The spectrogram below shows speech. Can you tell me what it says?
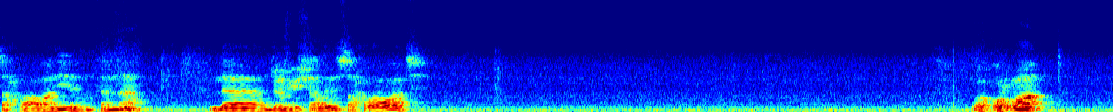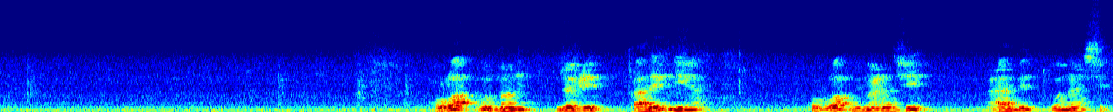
صحراواني للمثنى. لا جمع شاذ صحراوات وقراء قراء مضمن جمع قارئ نية. قراء بمعنى شيء عابد وناسك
